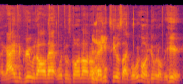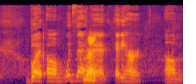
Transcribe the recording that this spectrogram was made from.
Like I didn't agree with all that. What was going on over there? He, was like, "Well, we're gonna do it over here." But um, with that, right. man, Eddie Hearn. Um,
